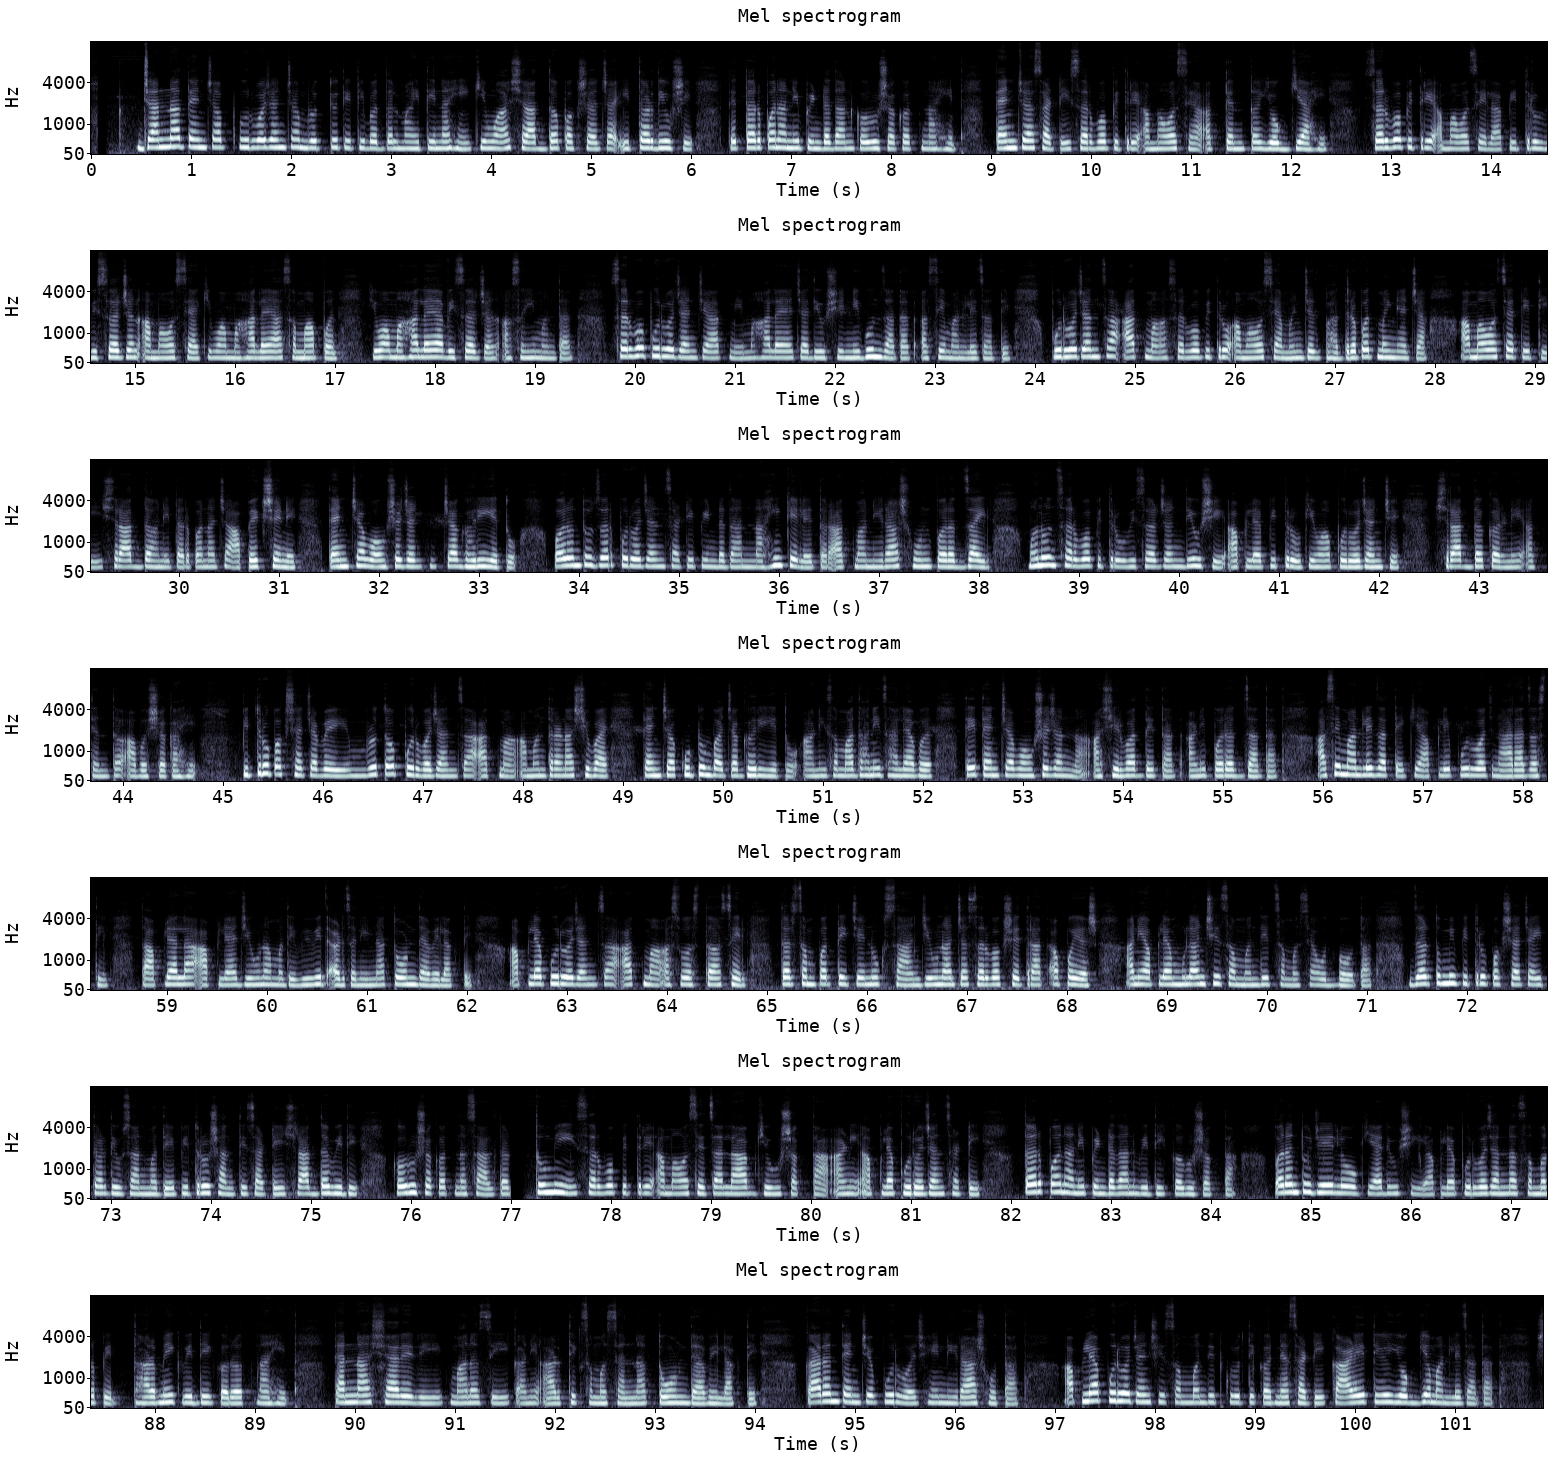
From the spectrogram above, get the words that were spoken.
ज्यांना त्यांच्या पूर्वजांच्या मृत्यूतिथीबद्दल माहिती नाही किंवा श्राद्ध पक्षाच्या इतर दिवशी ते तर्पण आणि पिंडदान करू शकत नाहीत त्यांच्यासाठी सर्व पित्री अमावस्या अत्यंत योग्य आहे. सर्व पित्री अमावस्येला पितृ विसर्जन अमावस्या किंवा महालया समापन किंवा महालया विसर्जन असंही म्हणतात. सर्व पूर्वजांचे आत्मे महालयाच्या दिवशी निघून जातात असे मानले जाते. पूर्वजांचा आत्मा सर्व पितृ अमावस्या म्हणजेच भाद्रपद महिन्याच्या अमावस्या तिथी श्राद्ध आणि तर्पणाच्या अपेक्षेने त्यांच्या वंशजांच्या घरी येतो. परंतु जर पूर्वजांसाठी पिंडदान नाही केले तर आत्मा निराश होऊन परत जाईल. म्हणून सर्व पितृ विसर्जन दिवशी आपल्या पितृ किंवा पूर्वजांचे श्राद्ध करणे अत्यंत आवश्यक आहे. पितृपक्षाच्या वेळी मृत पूर्वजांचा आत्मा आमंत्रणाशिवाय त्यांच्या कुटुंबाच्या घरी येतो आणि समाधानी झाल्यावर ते त्यांच्या वंशजांना आशीर्वाद देतात आणि परत जातात. असे मानले जाते की आपले पूर्वज नाराज असतील तर आपल्याला आपल्या जीवनामध्ये विविध अडचणींना तोंड द्यावे लागते. आपल्या पूर्वजांचा आत्मा अस्वस्थ असेल तर संपत्तीचे नुकसान जीवनाच्या सर्व क्षेत्रात अपयश आणि आपल्या मुलांशी संबंधित समस्या उद्भवतात. जर तुम्ही पितृपक्षाच्या इतर दिवसांमध्ये पितृशांतीसाठी श्राद्ध श्राद्धविधी करू शकत नसाल तर तुम्ही सर्व पित्री अमावस्येचा लाभ घेऊ शकता आणि आपल्या पूर्वजांसाठी तर्पण आणि पिंडदान विधी करू शकता. परंतु जे लोक या दिवशी आपल्या पूर्वजांना समर्पित धार्मिक विधी करत नाहीत त्यांना शारीरिक मानसिक आणि आर्थिक समस्यांना तोंड द्यावे लागते कारण त्यांचे पूर्वज हे निराश होतात. आपल्या पूर्वजांशी संबंधित कृती करण्यासाठी काळे तीळ योग्य मानले जातात.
